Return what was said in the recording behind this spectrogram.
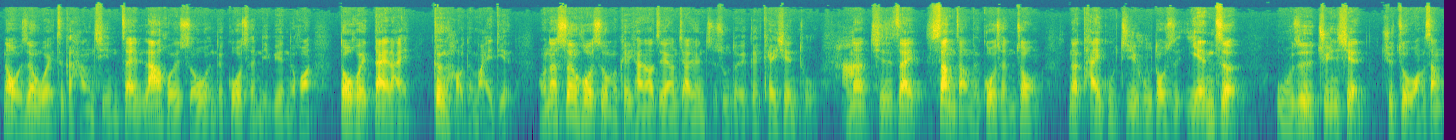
那我认为这个行情在拉回手稳的过程里边的话，都会带来更好的买点哦。那甚或是我们可以看到这样加权指数的一个 K 线图，那其实在上涨的过程中，那台股几乎都是沿着五日均线去做往上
